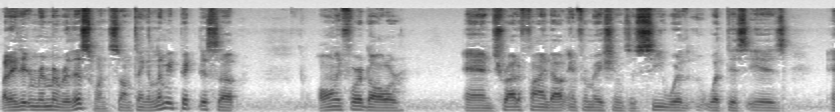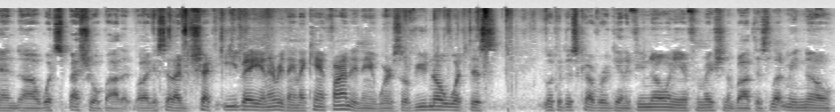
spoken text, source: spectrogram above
but I didn't remember this one. So I'm thinking, let me pick this up, only for a dollar, and try to find out information to see where what this is and uh, what's special about it. But like I said, I've checked eBay and everything, and I can't find it anywhere. So if you know what this, look at this cover again. If you know any information about this, let me know.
